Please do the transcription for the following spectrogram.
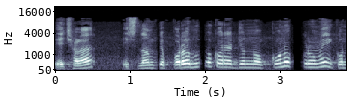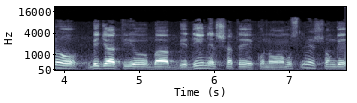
এছাড়া ইসলামকে পরাভূত করার জন্য কোনো ক্রমেই কোনো বিজাতীয় বা বেদিনের সাথে কোনো অমুসলিমের সঙ্গে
